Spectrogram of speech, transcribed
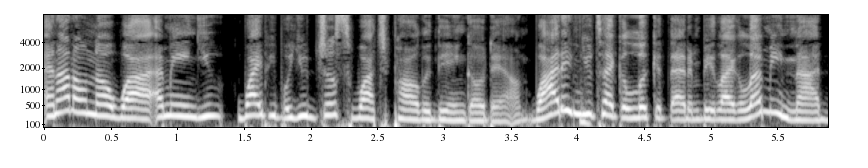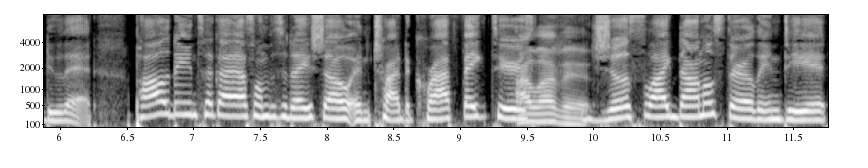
And I don't know why. I mean, you white people, you just watched Paula Deen go down. Why didn't you take a look at that and be like, let me not do that? Paula Deen took her ass on the Today Show and tried to cry fake tears. I love it. Just like Donald Sterling did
